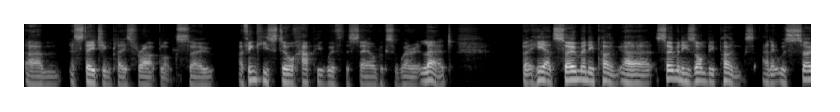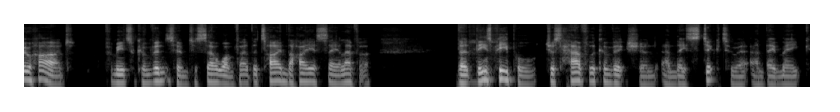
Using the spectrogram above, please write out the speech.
um, a staging place for art blocks. So I think he's still happy with the sale because of where it led. But he had so many punk, uh, so many zombie punks, and it was so hard for me to convince him to sell one for at the time the highest sale ever. That these people just have the conviction and they stick to it and they make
